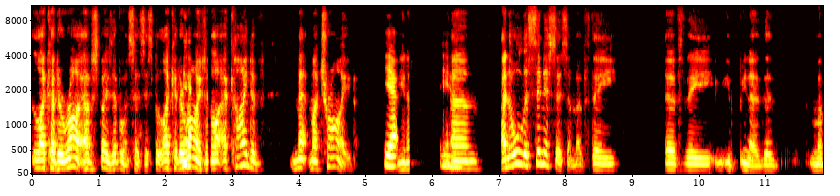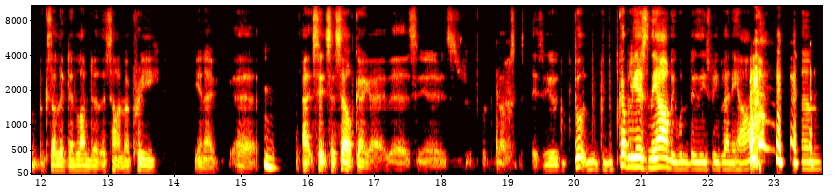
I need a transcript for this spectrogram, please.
like I'd arrived. I suppose everyone says this, but like I'd arrived yeah. and like I kind of met my tribe. Yeah, you know, yeah. Um, and all the cynicism of the of the you know the because I lived in London at the time, a pre, you know, uh, mm it sits herself going, oh, it's, it's, it's, a couple of years in the army wouldn't do these people any harm. um,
